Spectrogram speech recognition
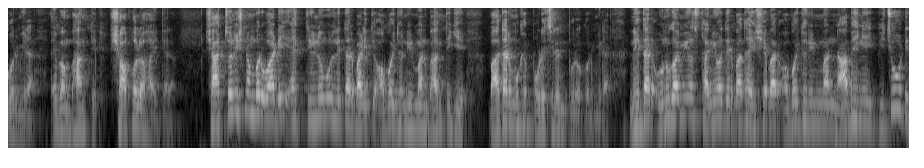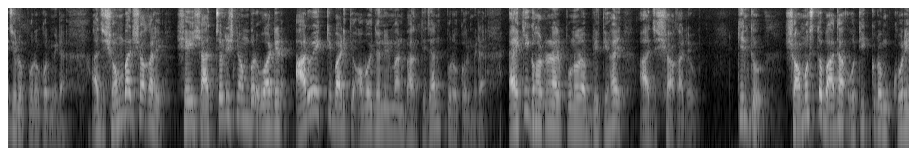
কর্মীরা এবং ভাঙতে সফলও হয় তারা। সাতচল্লিশ নম্বর ওয়ার্ডেই এক তৃণমূল নেতার বাড়িতে অবৈধ নির্মাণ ভাঙতে গিয়ে বাধার মুখে পড়েছিলেন পুরকর্মীরা। নেতার অনুগামী ও স্থানীয়দের বাধায় সেবার অবৈধ নির্মাণ না ভেঙেই পিছু উঠেছিল পুরকর্মীরা। আজ সোমবার সকালে সেই সাতচল্লিশ নম্বর ওয়ার্ডের আরও একটি বাড়িতে অবৈধ নির্মাণ ভাঙতে যান পুরকর্মীরা। একই ঘটনার পুনরাবৃত্তি হয় আজ সকালেও। কিন্তু সমস্ত বাধা অতিক্রম করে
